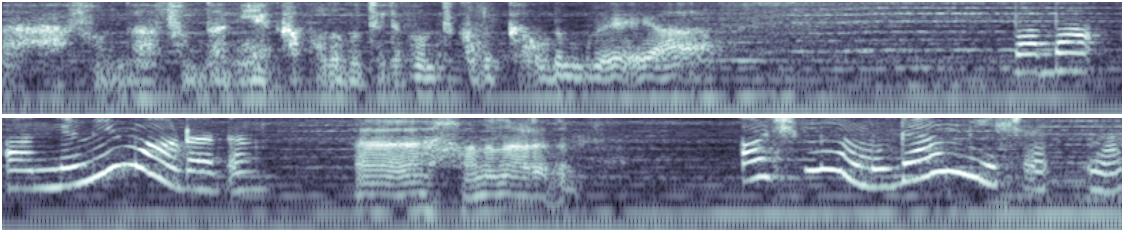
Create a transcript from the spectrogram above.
Ah, Funda, Funda niye kapalı bu telefon tıkılıp kaldım buraya ya? Baba annemi mi aradın? Ha, ananı aradım. Açmıyor mu gelmeyecek mi?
